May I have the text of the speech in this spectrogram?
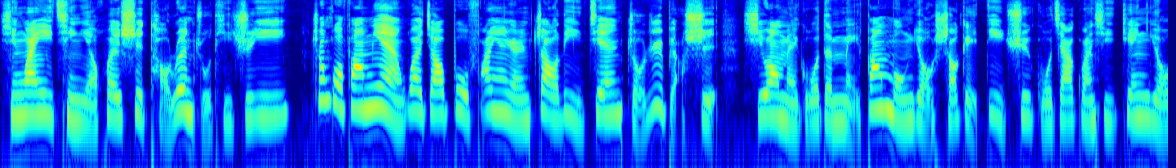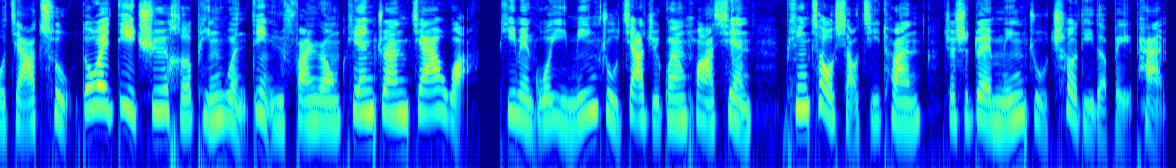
新冠疫情也会是讨论主题之一。中国方面，外交部发言人赵立坚九日表示，希望美国等美方盟友少给地区国家关系添油加醋，多为地区和平稳定与繁荣添砖加瓦。批美国以民主价值观划线，拼凑小集团，这是对民主彻底的背叛。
